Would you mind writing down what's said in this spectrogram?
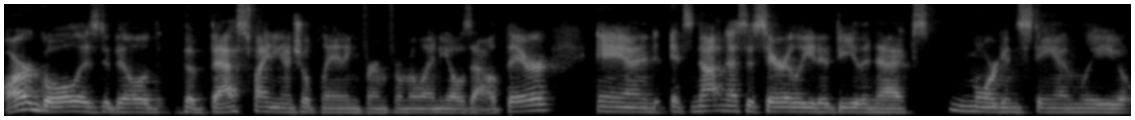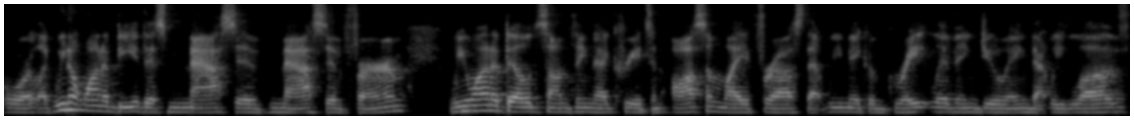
our goal is to build the best financial planning firm for millennials out there. And it's not necessarily to be the next Morgan Stanley or like we don't want to be this massive, massive firm. We want to build something that creates an awesome life for us that we make a great living doing that we love.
